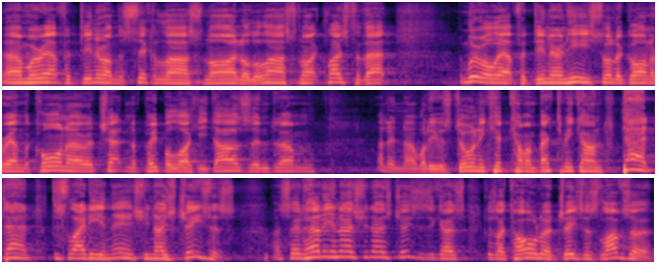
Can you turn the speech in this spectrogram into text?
um, we were out for dinner on the second last night, or the last night, close to that. And we were all out for dinner, and he's sort of gone around the corner chatting to people like he does. And um, I didn't know what he was doing. He kept coming back to me, going, Dad, Dad, this lady in there, she knows Jesus. I said, How do you know she knows Jesus? He goes, Because I told her Jesus loves her.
